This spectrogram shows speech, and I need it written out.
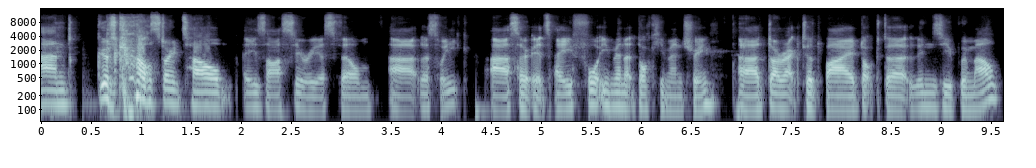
And Good Girls Don't Tell is our serious film uh, this week. Uh, so it's a 40 minute documentary uh, directed by Dr. Lindsey Blumell,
